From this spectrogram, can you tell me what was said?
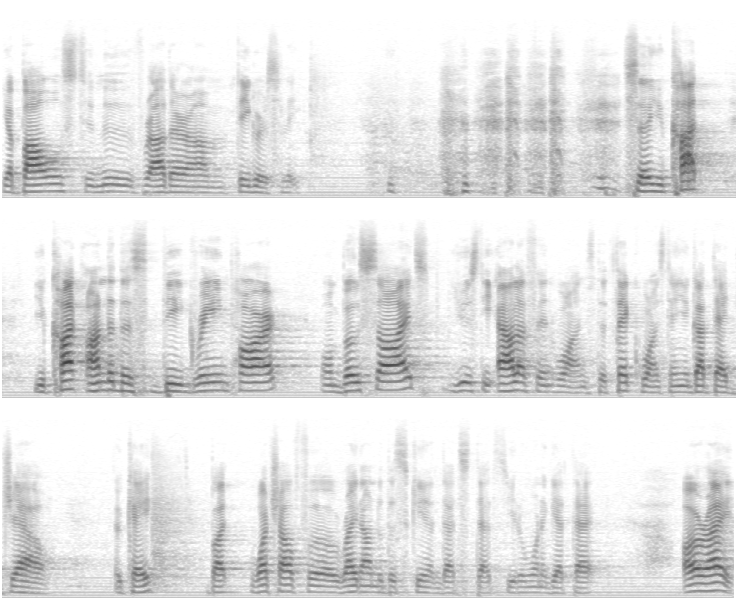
your bowels to move rather um, vigorously. so you cut, you cut under this, the green part on both sides. Use the elephant ones, the thick ones, then you got that gel. Okay? But watch out for right under the skin. That's, that's, you don't want to get that. All right.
